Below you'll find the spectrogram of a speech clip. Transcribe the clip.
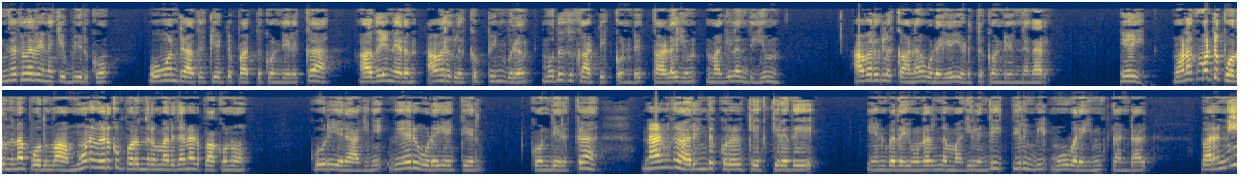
இந்த கலர் எனக்கு எப்படி இருக்கும்? ஒவ்வொன்றாக கேட்டு பார்த்து கொண்டிருக்க அதே நேரம் அவர்களுக்கு பின்புறம் முதுகு காட்டிக்கொண்டு களையும் மகிழந்தியும் அவர்களுக்கான உடையை எடுத்துக்கொண்டிருந்தனர் ஏய் உனக்கு மட்டும் பொருந்துனா போதுமா? மூணு பேருக்கும் பொருந்துற மாதிரி தானே பார்க்கணும். கூறிய ராகினி வேறு உடையை தேர் கொண்டிருக்க நன்கு அறிந்த குரல் கேட்கிறதே என்பதை உணர்ந்த மகிழ்ந்தி திரும்பி மூவரையும் கண்டாள். பரணி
